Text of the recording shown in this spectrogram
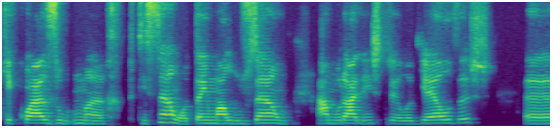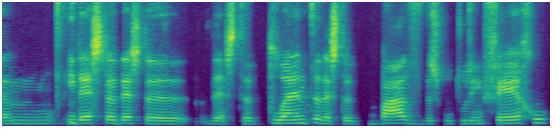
que é quase uma repetição ou tem uma alusão à muralha em estrela de Elvas. Um, e desta, desta, desta planta, desta base da escultura em ferro,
